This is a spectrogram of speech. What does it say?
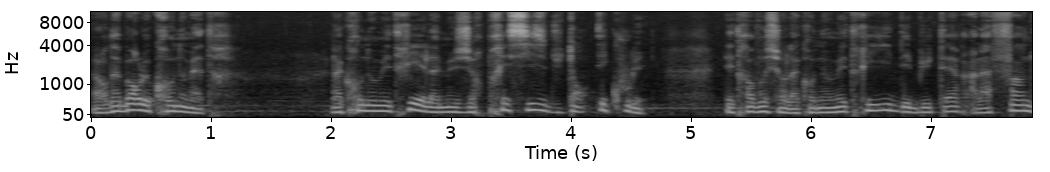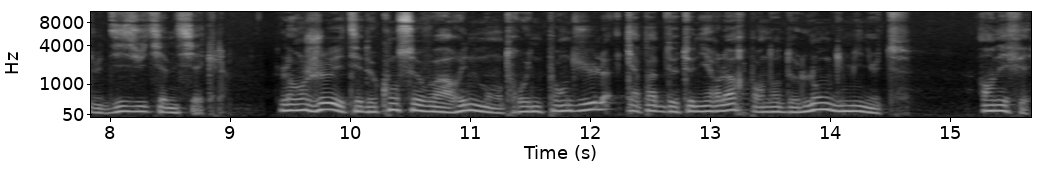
Alors d'abord le chronomètre. La chronométrie est la mesure précise du temps écoulé. Les travaux sur la chronométrie débutèrent à la fin du XVIIIe siècle. L'enjeu était de concevoir une montre ou une pendule capable de tenir l'heure pendant de longues minutes. En effet,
